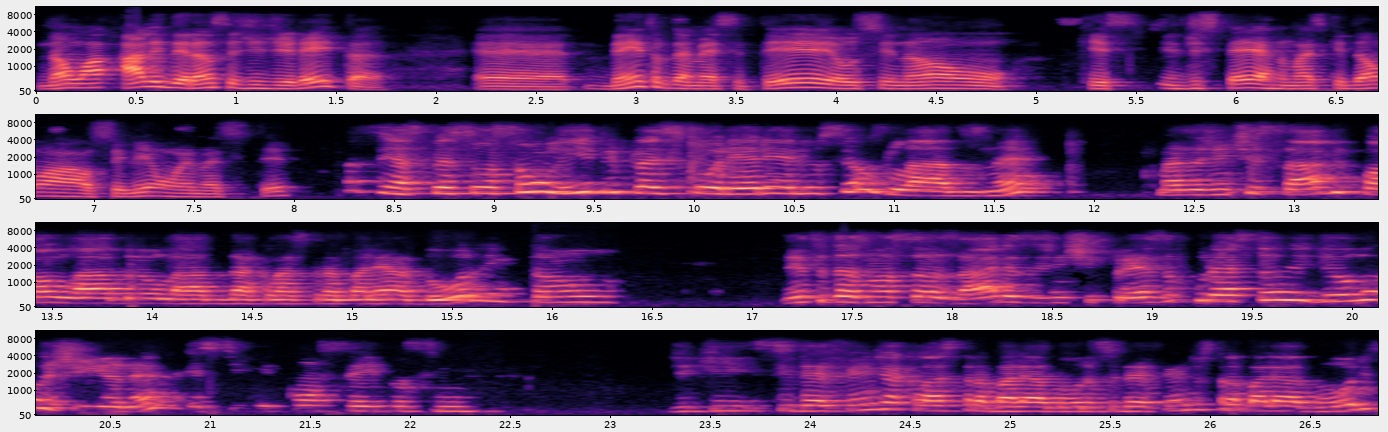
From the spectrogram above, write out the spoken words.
Não há, há liderança de direita é, dentro do MST, ou se não, que, de externo, mas que dão auxiliam ao MST? Assim, as pessoas são livres para escolherem ali os seus lados, né? Mas a gente sabe qual lado é o lado da classe trabalhadora, então dentro das nossas áreas, a gente preza por essa ideologia, né? Esse conceito, assim, de que se defende a classe trabalhadora, se defende os trabalhadores,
